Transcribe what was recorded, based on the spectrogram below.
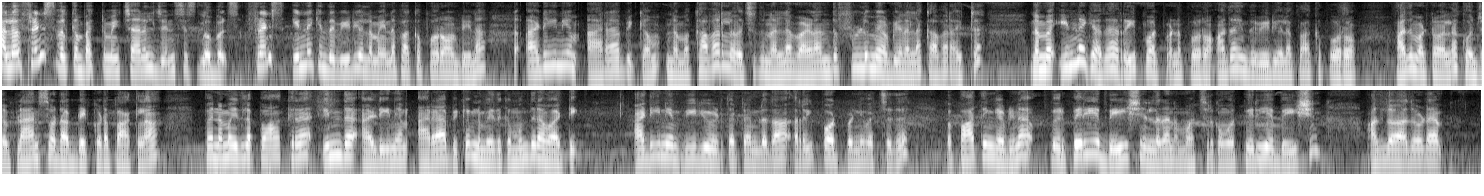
Hello friends welcome back to my channel Jensis Globals friends இன்னைக்கு இந்த வீடியோவில் நம்ம என்ன பார்க்க போகிறோம் அப்படின்னா அடீனியம் அராபிக்கம் நம்ம கவரில் வச்சது நல்லா வளர்ந்து ஃபுல்லுமே அப்படியே நல்லா கவர் ஆயிட்டு நம்ம இன்னைக்கு அதை ரீபார்ட் பண்ண போகிறோம் அதான் இந்த வீடியோவில் பார்க்க போகிறோம் அது மட்டும் இல்லை கொஞ்சம் பிளான்ஸோட அப்டேட் கூட பார்க்கலாம். இப்போ நம்ம இதில் பார்க்குற இந்த அடீனியம் அராபிக்கம் நம்ம இதுக்கு முந்தின வாட்டி அடீனியம் வீடியோ எடுத்த டைமில் தான் ரீபார்ட் பண்ணி வச்சது. இப்போ பார்த்தீங்க அப்படின்னா ஒரு பெரிய பேஷனில் தான் நம்ம வச்சுருக்கோம். ஒரு பெரிய பேஷன் அதில் அதோட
